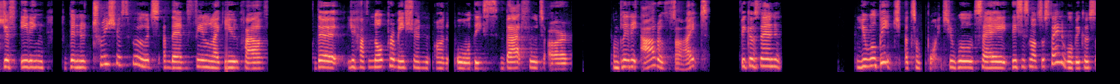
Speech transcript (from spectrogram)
just eating the nutritious foods and then feeling like you have the you have no permission on all these bad foods are completely out of sight because then you will binge at some point. You will say, This is not sustainable because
